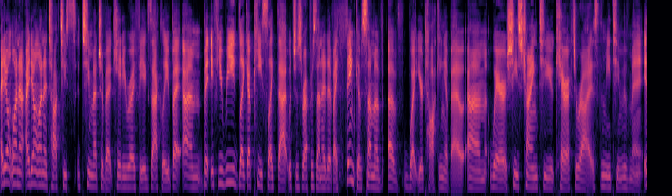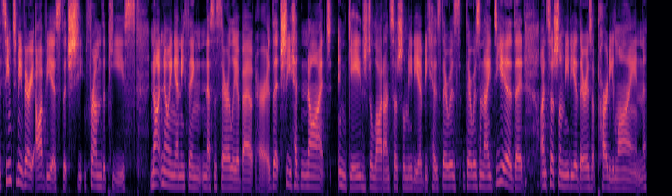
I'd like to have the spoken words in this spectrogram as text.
I don't want to I don't want to talk too too much about Katie Roiphe exactly, but um, but if you read like a piece like that, which is representative, I think of some of of what you're talking about, um, where she's trying to characterize the Me Too movement. It seemed to me very obvious that she, from the piece, not knowing anything necessarily about her, that she had not engaged a lot on social media because there was there was an idea that on social media there is a party line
